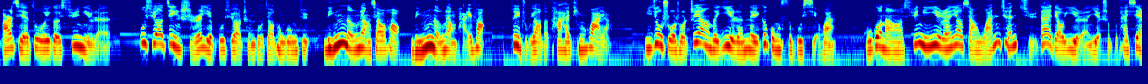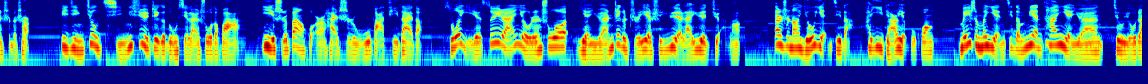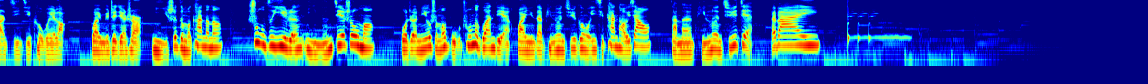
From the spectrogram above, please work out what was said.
而且作为一个虚拟人，不需要进食，也不需要乘坐交通工具，零能量消耗，零能量排放，最主要的他还听话呀。你就说说这样的艺人，哪个公司不喜欢？不过呢，虚拟艺人要想完全取代掉艺人，也是不太现实的事儿。毕竟，就情绪这个东西来说的话，一时半会儿还是无法替代的。所以，虽然有人说演员这个职业是越来越卷了，但是呢，有演技的他一点也不慌；没什么演技的面瘫演员就有点岌岌可危了。关于这件事儿，你是怎么看的呢？数字艺人你能接受吗？或者你有什么补充的观点，欢迎在评论区跟我一起探讨一下哦。咱们评论区见，拜拜。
